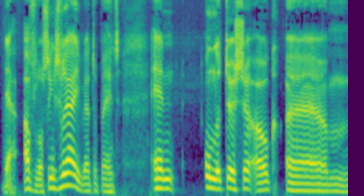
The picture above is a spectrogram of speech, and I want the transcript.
ja, aflossingsvrij werd opeens. En ondertussen ook ehm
